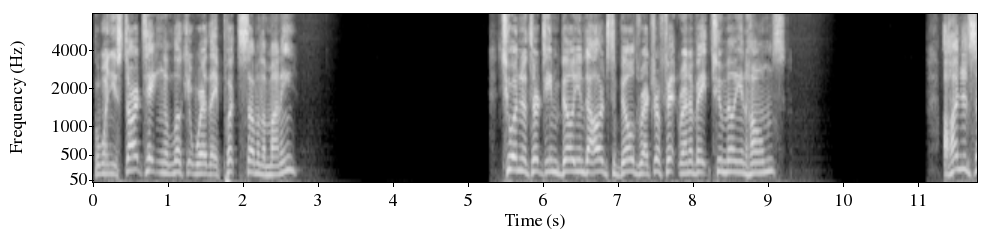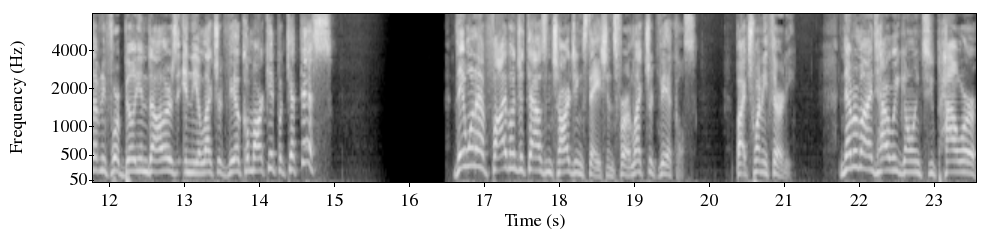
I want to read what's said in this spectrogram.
But when you start taking a look at where they put some of the money, $213 billion to build, retrofit, renovate 2 million homes. $174 billion in the electric vehicle market. But get this they want to have 500,000 charging stations for electric vehicles by 2030. Never mind how are we going to power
